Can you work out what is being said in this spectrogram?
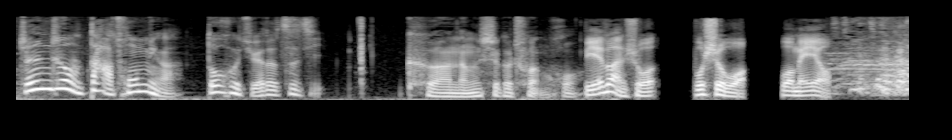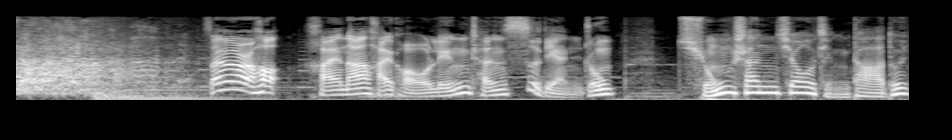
真正的大聪明啊。都会觉得自己 可能是个蠢货。别乱说，不是我，我没有。三月二号，海南海口凌晨四点钟，琼山交警大队，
